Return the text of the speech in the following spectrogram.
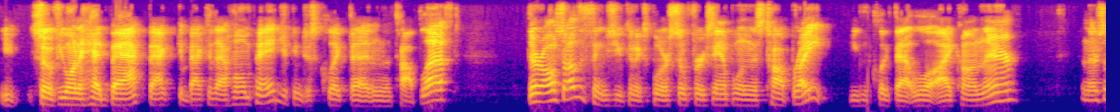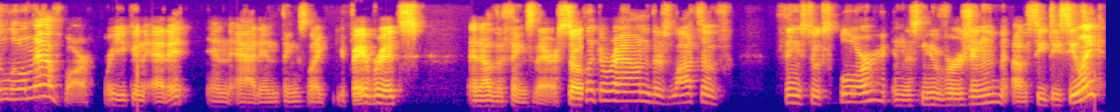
You, so if you want to head back, back, get back to that home page, you can just click that in the top left there are also other things you can explore. So for example, in this top right, you can click that little icon there, and there's a little nav bar where you can edit and add in things like your favorites and other things there. So click around, there's lots of things to explore in this new version of CTC Link.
